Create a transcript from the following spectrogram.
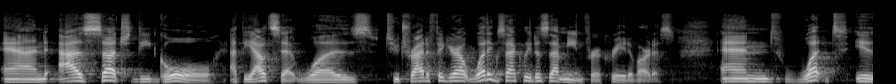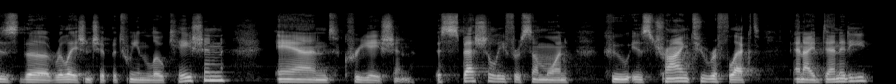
And as such, the goal at the outset was to try to figure out what exactly does that mean for a creative artist? And what is the relationship between location and creation, especially for someone who is trying to reflect an identity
